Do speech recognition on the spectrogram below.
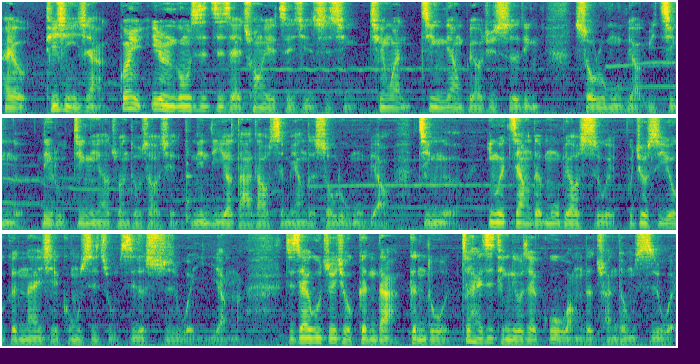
还有提醒一下，关于一人公司自在创业这件事情，千万尽量不要去设定收入目标与金额，例如今年要赚多少钱，年底要达到什么样的收入目标金额，因为这样的目标思维，不就是又跟那一些公司组织的思维一样吗？只在乎追求更大、更多，这还是停留在过往的传统思维。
